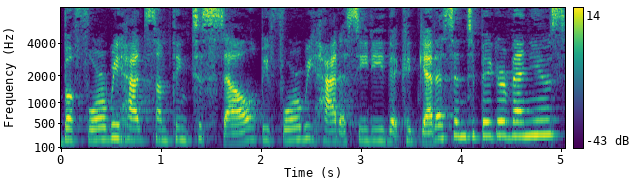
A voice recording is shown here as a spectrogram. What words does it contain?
before we had something to sell before we had a cd that could get us into bigger venues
